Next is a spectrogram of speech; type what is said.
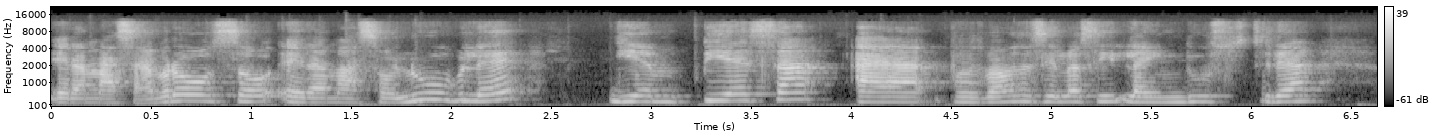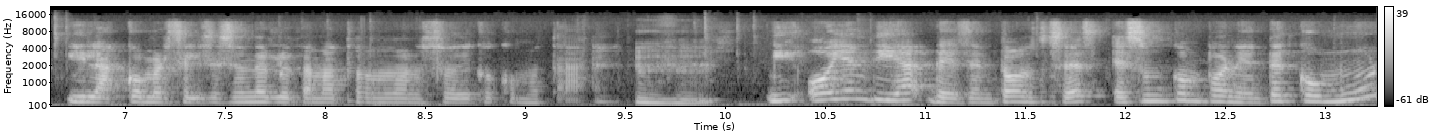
era más sabroso, era más soluble y empieza a, pues vamos a decirlo así, la industria y la comercialización del glutamato monosódico como tal. Y hoy en día, desde entonces, es un componente común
